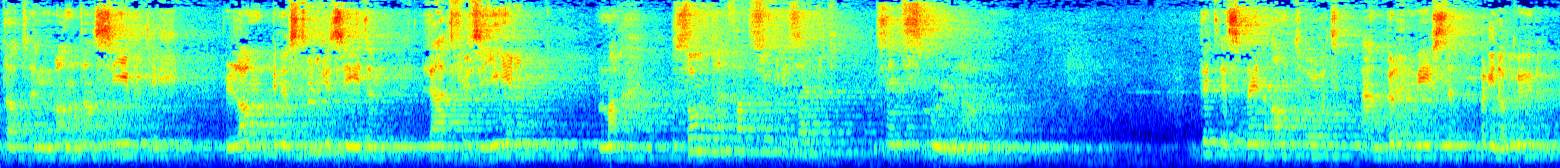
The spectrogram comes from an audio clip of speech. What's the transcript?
dat een man van 70 lang in een stoel gezeten laat fusilleren, mag zonder fatsoen gezegd zijn smoel houden. Dit is mijn antwoord aan burgemeester Marino Keulen,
